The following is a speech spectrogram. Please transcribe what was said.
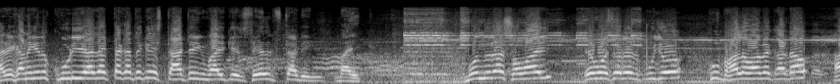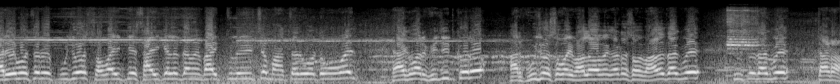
আর এখানে কিন্তু কুড়ি হাজার টাকা থেকে স্টার্টিং বাইকের সেলফ স্টার্টিং বাইক বন্ধুরা, সবাই এবছরের পুজো খুব ভালোভাবে কাটাও। আর এবছরের পুজো সবাইকে সাইকেলের দামে বাইক তুলে দিচ্ছে মাস্টার অটোমোবাইল একবার ভিজিট করো, আর পুজো সবাই ভালোভাবে কাটো। সবাই ভালো থাকবে, সুস্থ থাকবে। টাটা।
